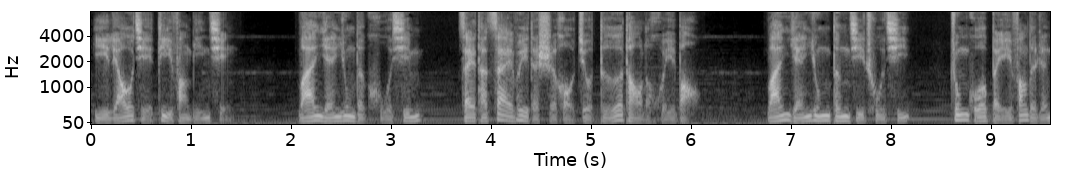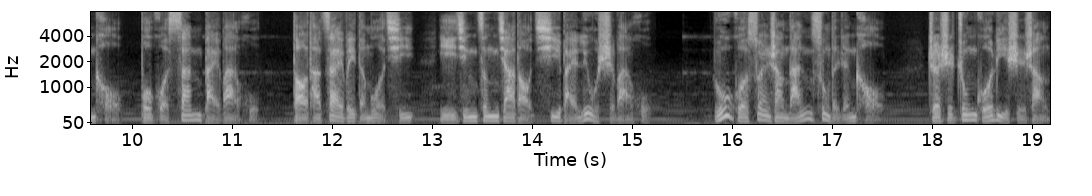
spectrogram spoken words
以了解地方民情。完颜雍的苦心，在他在位的时候就得到了回报。完颜雍登基初期，中国北方的人口不过三百万户，到他在位的末期，已经增加到七百六十万户。如果算上南宋的人口，这是中国历史上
